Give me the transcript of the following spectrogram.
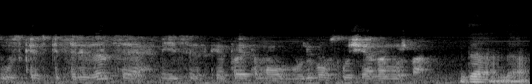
узкая специализация медицинская, поэтому в любом случае она нужна. Да, да.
